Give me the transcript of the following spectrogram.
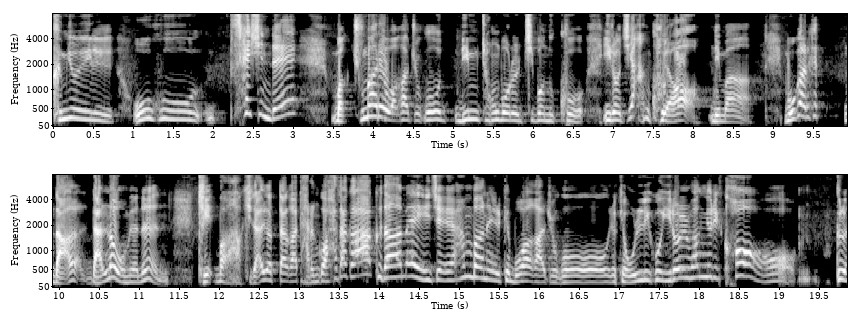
금요일 오후 3시인데 막 주말에 와가지고 님 정보를 집어넣고 이러지 않고요. 님아 뭐가 이렇게 나, 날라오면은 기, 뭐 기다렸다가 다른 거 하다가 그 다음에 이제 한 번에 이렇게 모아가지고 이렇게 올리고 이럴 확률이 커. 그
